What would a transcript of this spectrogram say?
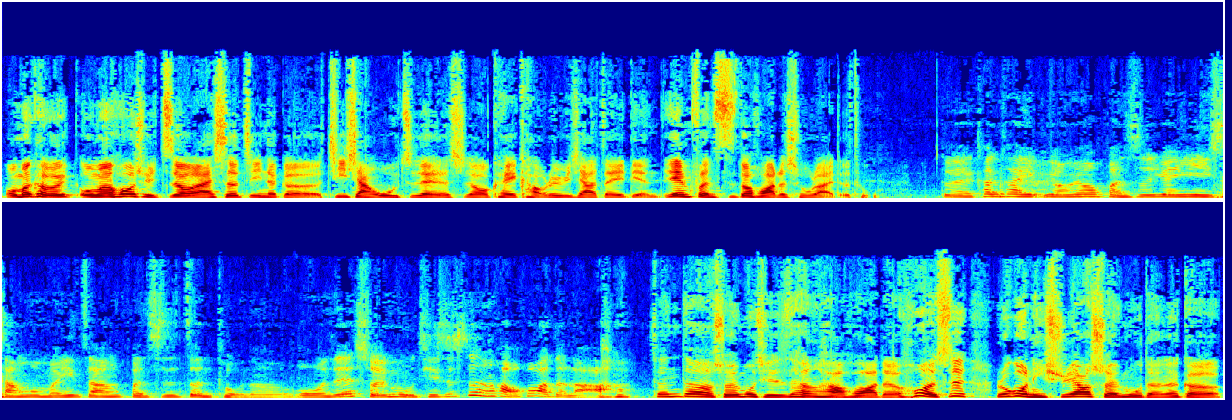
我们可不可以？我们或许之后来设计那个吉祥物之类的时候，可以考虑一下这一点，连粉丝都画得出来的图。对，看看有有没有粉丝愿意赏我们一张粉丝正图呢？我们这些水母其实是很好画的啦，真的，水母其实是很好画的。或者是如果你需要水母的那个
